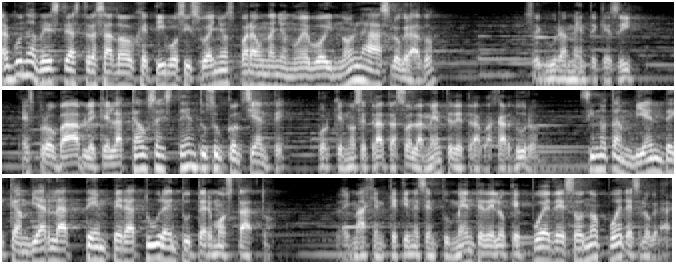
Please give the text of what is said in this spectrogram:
¿Alguna vez te has trazado objetivos y sueños para un año nuevo y no la has logrado? Seguramente que sí. Es probable que la causa esté en tu subconsciente, porque no se trata solamente de trabajar duro, sino también de cambiar la temperatura en tu termostato la imagen que tienes en tu mente de lo que puedes o no puedes lograr.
